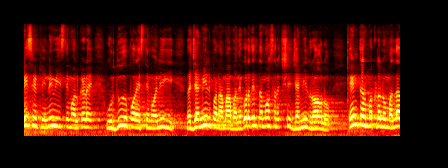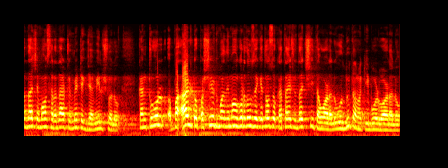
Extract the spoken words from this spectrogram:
ریسنټلی نوی استعمال کړي اردو لپاره استعمالیږي د جمیل په نامه باندې ګور دلته مو سره شي جمیل راغلو انټر مکړلو مطلب دا چې مو سره دا اتوماتیک جمیل شولو کنټرول په الټ او په شیفټ باندې مو ګور دوزه کې تاسو کتای شو د چی ته وړل اردو ته مکی بورډ وړلو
